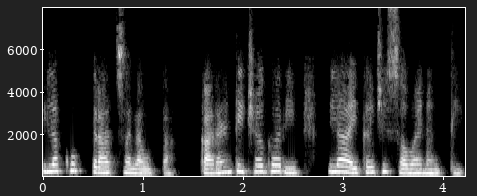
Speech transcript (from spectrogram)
तिला खूप त्रास झाला होता कारण तिच्या घरी तिला ऐकायची सवय नव्हती.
